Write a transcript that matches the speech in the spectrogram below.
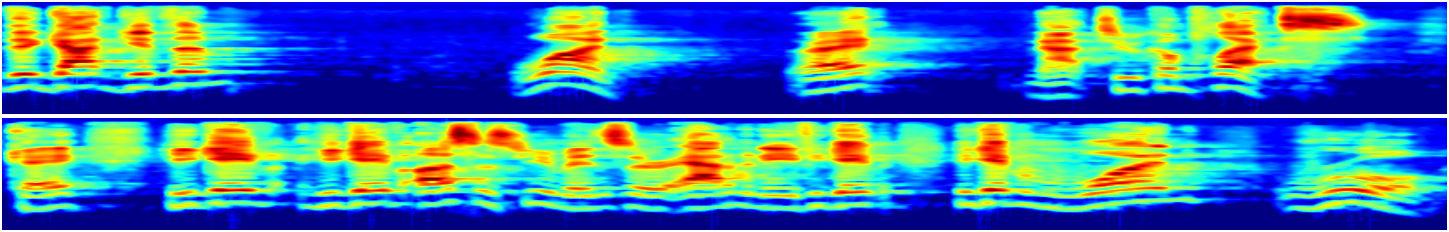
did God give them? One, right? Not too complex okay? He gave, he gave us as humans, or Adam and Eve, he gave, he gave them one rule.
